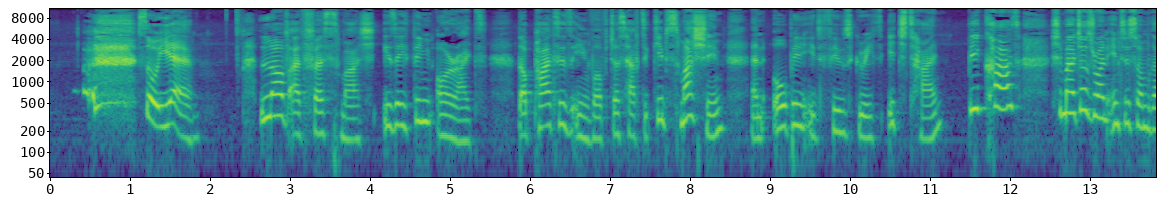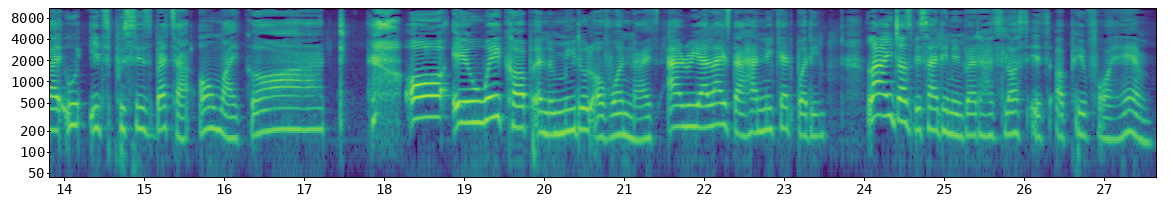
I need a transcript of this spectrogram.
so, yeah, Love at first smash is a thing, alright. The parties involved just have to keep smashing and hoping it feels great each time because she might just run into some guy who eats pussies better. Oh my god. Or a wake up in the middle of one night and realize that her naked body lying just beside him in bed has lost its appeal for him.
